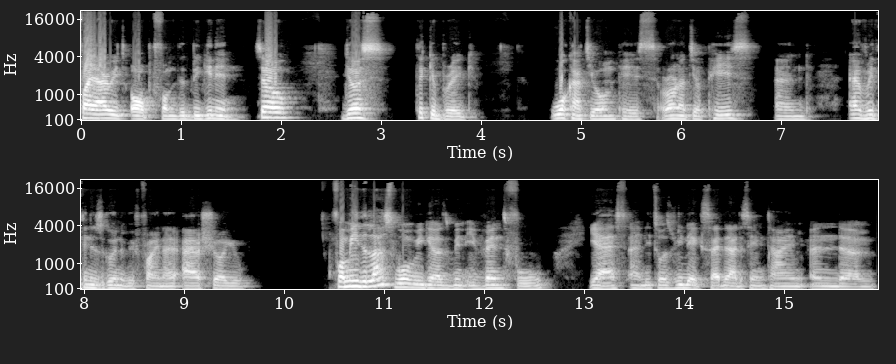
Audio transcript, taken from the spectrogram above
fire it up from the beginning. So just take a break, walk at your own pace, run at your pace, and everything is going to be fine. I, I assure you. For me, the last one week has been eventful, yes, and it was really exciting at the same time. And um,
